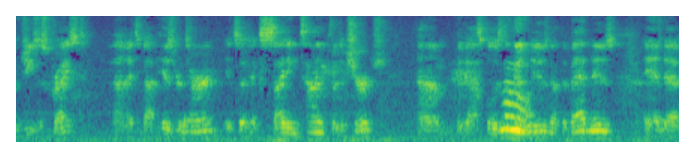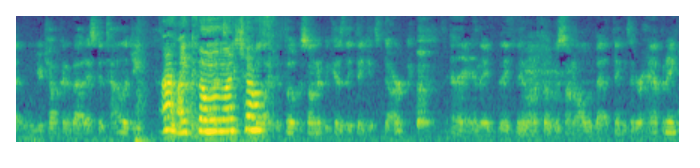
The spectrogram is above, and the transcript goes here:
of Jesus Christ. Uh, it's about His return. It's an exciting time for the church. Um, the gospel is the good news, not the bad news. And uh, when you're talking about eschatology, I like uh, filming of times myself. People like to focus on it because they think it's dark, uh, and they, they, they want to focus on all the bad things that are happening.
